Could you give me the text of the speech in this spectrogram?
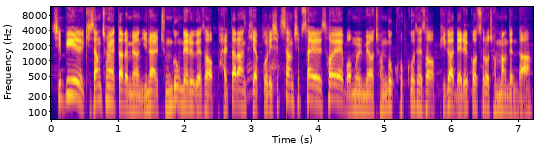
12일 기상청에 따르면 이날 중국 내륙에서 발달한 기압골이 13, 14일 서해에 머물며 전국 곳곳에서 비가 내릴 것으로 전망된다.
